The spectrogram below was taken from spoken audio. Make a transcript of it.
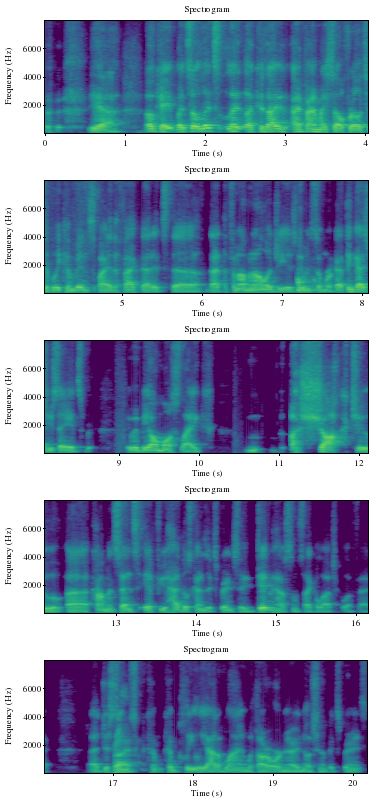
yeah. Okay. But so let's let because I I find myself relatively convinced by the fact that it's the that the phenomenology is doing some work. I think, as you say, it's it would be almost like a shock to uh, common sense if you had those kinds of experiences that didn't have some psychological effect. Uh, just right. seems com- completely out of line with our ordinary notion of experience.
